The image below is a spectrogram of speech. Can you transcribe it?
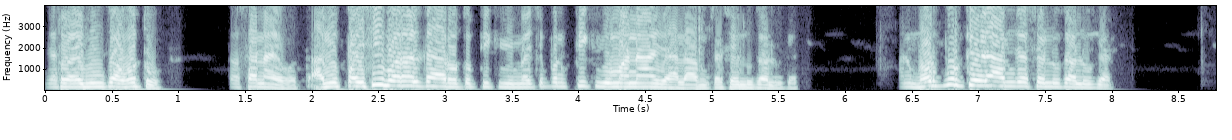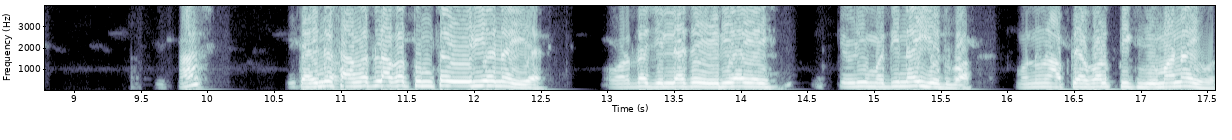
सोयाबीनचा होतो तसा नाही होत. आम्ही पैसे भरायला तयार होतो पीक विम्याचे पण पीक विमा नाही झाला आमच्या सेलू तालुक्यात. आणि भरपूर केळ आहे आमच्या सेलू तालुक्यात. हा? त्याने सांगितलं का तुमचा एरिया नाही आहे. वर्धा जिल्ह्याचा एरिया केळीमध्ये नाही येत बा. म्हणून आपल्याकडे पीक विमा नाही होत.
